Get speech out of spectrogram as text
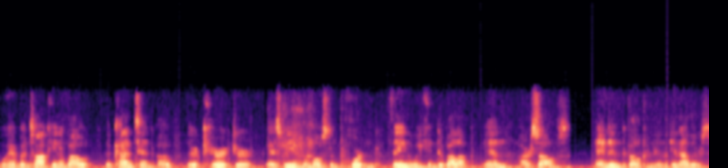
who have been talking about the content of their character as being the most important thing we can develop in ourselves and in developing in, in others.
